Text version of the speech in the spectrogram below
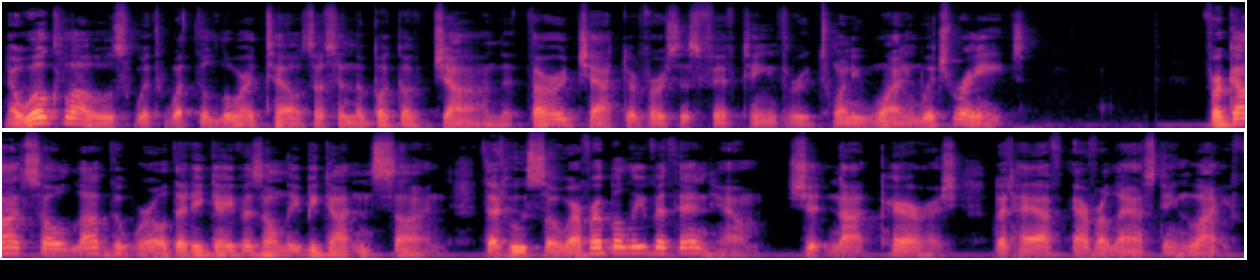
Now, we'll close with what the Lord tells us in the book of John, the third chapter, verses 15 through 21, which reads For God so loved the world that he gave his only begotten Son, that whosoever believeth in him should not perish, but have everlasting life.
